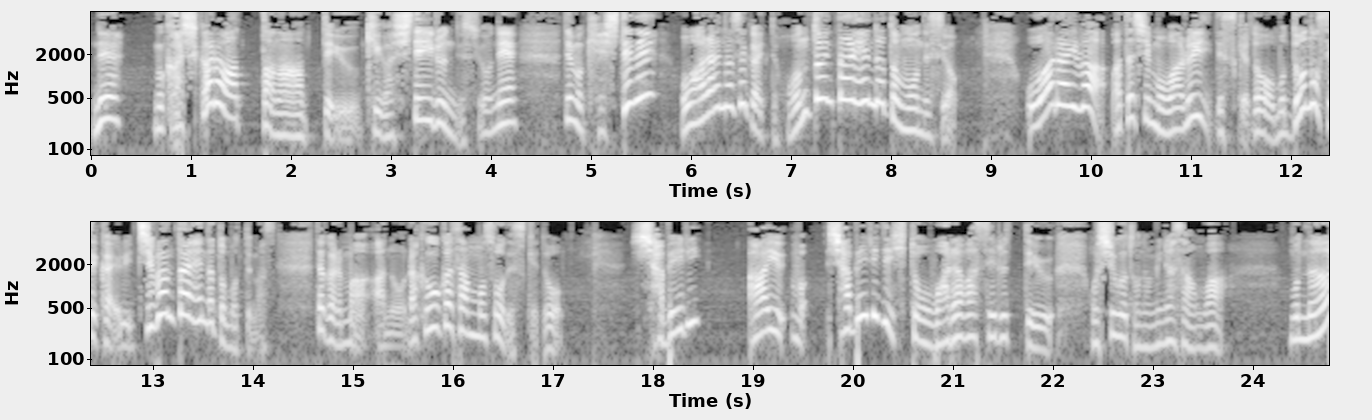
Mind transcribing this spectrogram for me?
ね、昔からあったなっていう気がしているんですよね。でも決してね、お笑いの世界って本当に大変だと思うんですよ。お笑いは私も悪いですけど、もうどの世界より一番大変だと思ってます。だからまあ、あの、落語家さんもそうですけど、喋り？ああいう、喋りで人を笑わせるっていうお仕事の皆さんは、もう何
